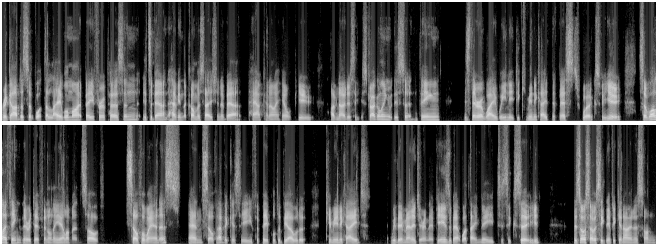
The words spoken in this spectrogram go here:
regardless of what the label might be for a person, it's about having the conversation about how can I help you? I've noticed that you're struggling with this certain thing. Is there a way we need to communicate that best works for you? So while I think there are definitely elements of self awareness and self advocacy for people to be able to communicate with their manager and their peers about what they need to succeed, there's also a significant onus on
